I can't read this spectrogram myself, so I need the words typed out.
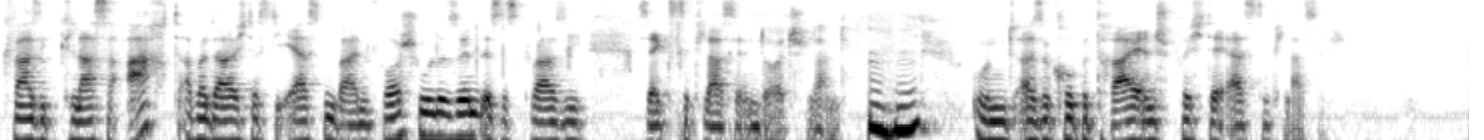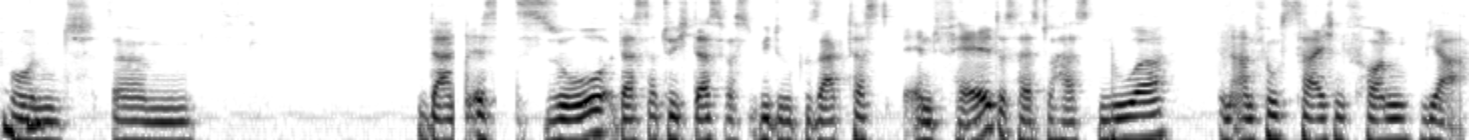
quasi Klasse 8, aber dadurch, dass die ersten beiden Vorschule sind, ist es quasi sechste Klasse in Deutschland. Mhm. Und also Gruppe 3 entspricht der ersten Klasse. Mhm. Und ähm, dann ist es so, dass natürlich das, was, wie du gesagt hast, entfällt. Das heißt, du hast nur in Anführungszeichen von, ja,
